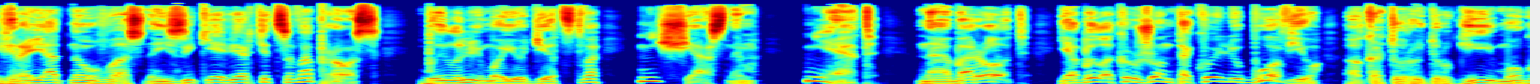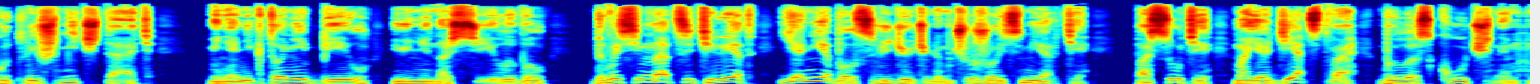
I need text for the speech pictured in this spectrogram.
Вероятно, у вас на языке вертится вопрос, было ли мое детство несчастным. Нет, наоборот, я был окружен такой любовью, о которой другие могут лишь мечтать. Меня никто не бил и не насиловал. До 18 лет я не был свидетелем чужой смерти». По сути, мое детство было скучным,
